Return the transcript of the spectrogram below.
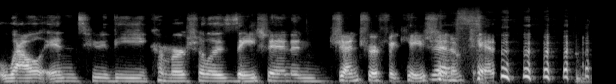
well into the commercialization and gentrification yes. of cannabis.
